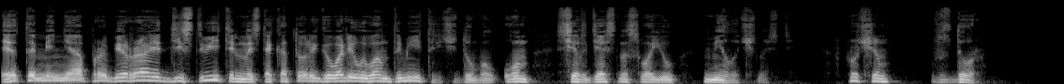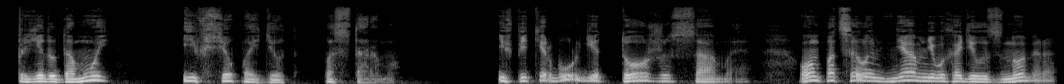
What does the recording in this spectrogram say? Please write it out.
«Это меня пробирает действительность, о которой говорил Иван Дмитриевич», — думал он, сердясь на свою мелочность. Впрочем, вздор. Приеду домой, и все пойдет по-старому. И в Петербурге то же самое. Он по целым дням не выходил из номера,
